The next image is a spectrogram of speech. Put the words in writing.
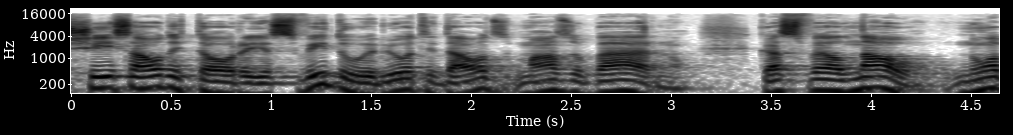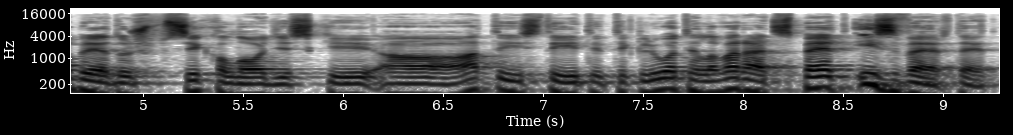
šīs auditorijas vidū ir ļoti daudz mazu bērnu, kas vēl nav nobrieduši psiholoģiski attīstīti tik ļoti, lai varētu spēt izvērtēt,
